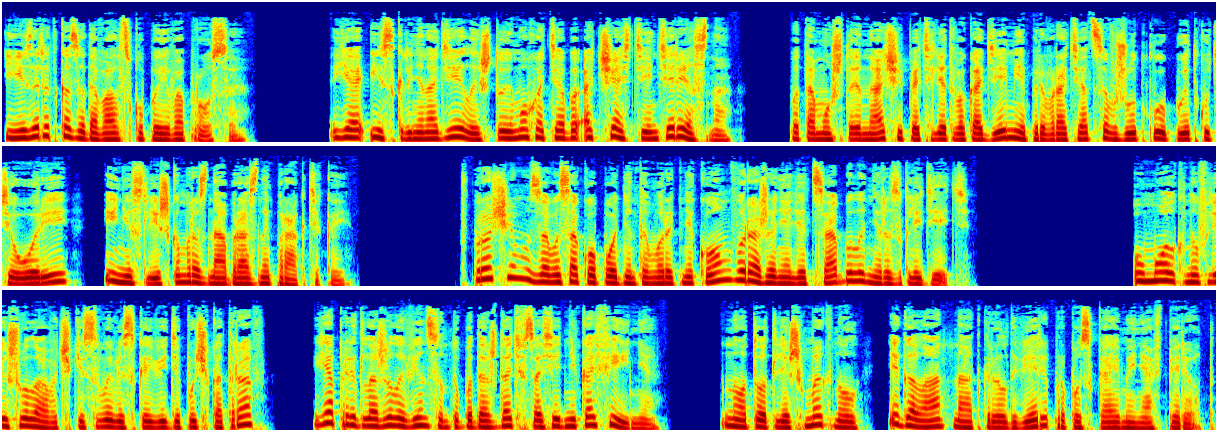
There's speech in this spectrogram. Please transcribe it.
и изредка задавал скупые вопросы. Я искренне надеялась, что ему хотя бы отчасти интересно, потому что иначе пять лет в академии превратятся в жуткую пытку теории и не слишком разнообразной практикой. Впрочем, за высоко поднятым воротником выражение лица было не разглядеть. Умолкнув лишь у лавочки с вывеской в виде пучка трав, я предложила Винсенту подождать в соседней кофейне, но тот лишь мыкнул и галантно открыл дверь, пропуская меня вперед.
